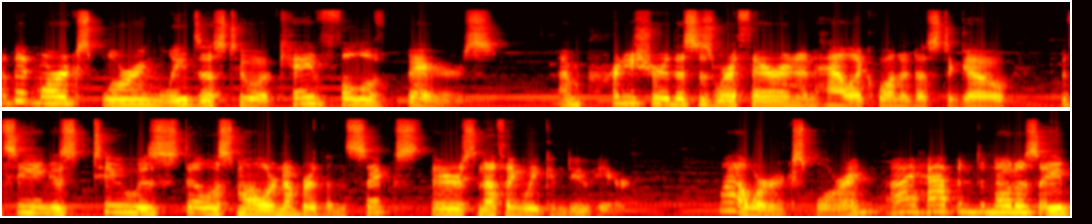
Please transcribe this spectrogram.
A bit more exploring leads us to a cave full of bears. I'm pretty sure this is where Theron and Halleck wanted us to go, but seeing as two is still a smaller number than six, there's nothing we can do here. While we're exploring, I happen to notice a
